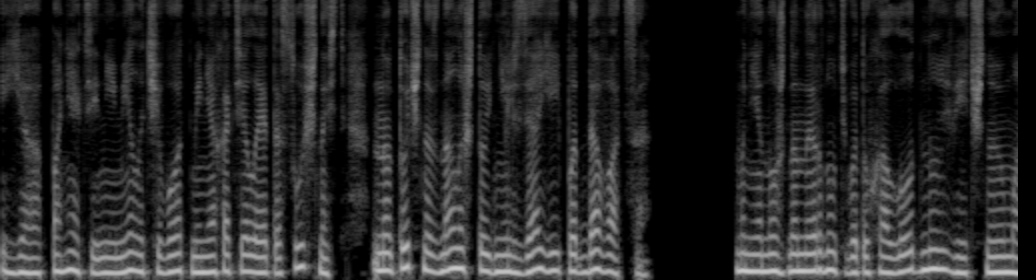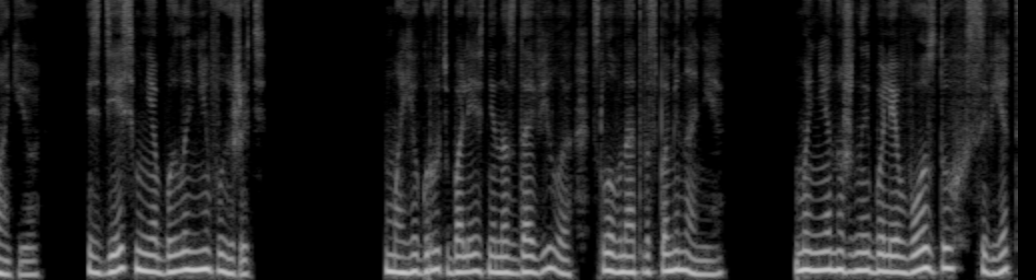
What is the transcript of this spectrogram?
Я понятия не имела, чего от меня хотела эта сущность, но точно знала, что нельзя ей поддаваться. Мне нужно нырнуть в эту холодную вечную магию. Здесь мне было не выжить. Мою грудь болезненно сдавила, словно от воспоминания. Мне нужны были воздух, свет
